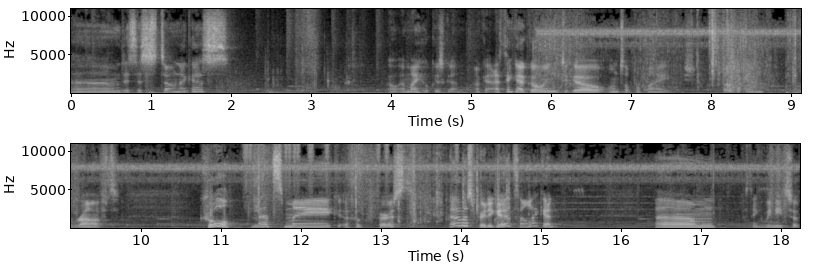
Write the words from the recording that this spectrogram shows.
Um, this is stone, I guess. Oh, and my hook is gone. Okay, I think I'm going to go on top of my boat again. Raft. Cool. Let's make a hook first. That was pretty good. I like it. Um, I think we need to,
